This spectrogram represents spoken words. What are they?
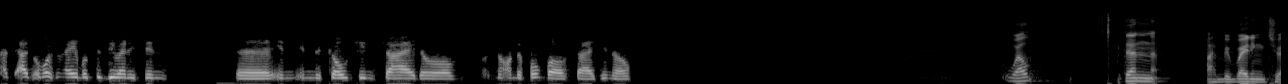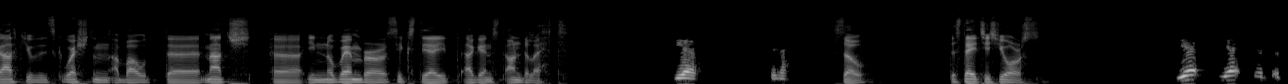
I, I wasn't able to do anything uh, in in the coaching side or not on the football side, you know. Well, then I've been waiting to ask you this question about the match uh, in November '68 against Anderlecht. Yes. Yeah, So, the stage is yours. yeah, yeah. It's a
